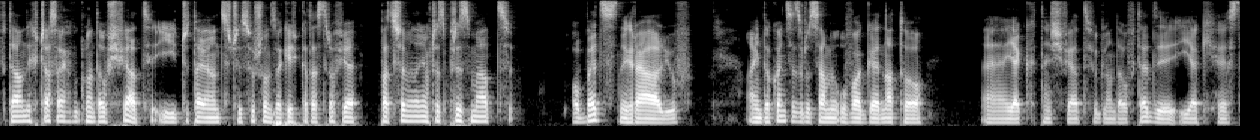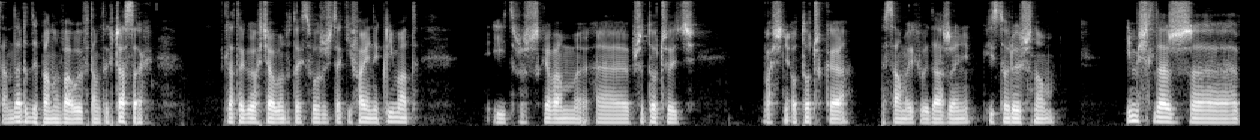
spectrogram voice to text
w danych czasach wyglądał świat i czytając czy słysząc o jakiejś katastrofie, patrzymy na nią przez pryzmat obecnych realiów, a nie do końca zwracamy uwagę na to, e, jak ten świat wyglądał wtedy i jakie standardy panowały w tamtych czasach. Dlatego chciałbym tutaj stworzyć taki fajny klimat i troszeczkę Wam e, przytoczyć właśnie otoczkę samych wydarzeń historyczną. I myślę, że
